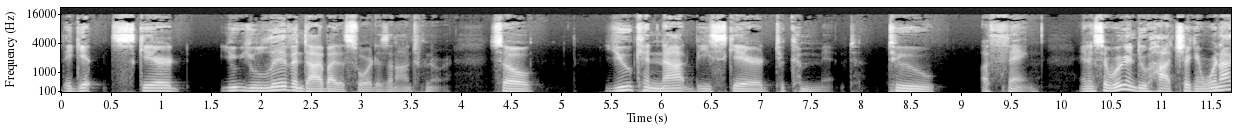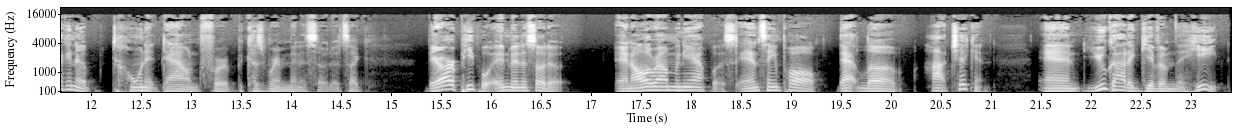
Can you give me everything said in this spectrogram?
they get scared. You, you live and die by the sword as an entrepreneur. So you cannot be scared to commit to a thing and so we're going to do hot chicken. We're not going to tone it down for because we're in Minnesota. It's like there are people in Minnesota and all around Minneapolis and St. Paul that love hot chicken. And you got to give them the heat.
